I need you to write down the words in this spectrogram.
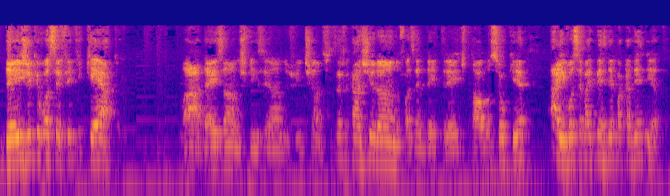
desde que você fique quieto lá 10 anos, 15 anos, 20 anos, se você ficar girando, fazendo day trade e tal, não sei o que, aí você vai perder para a caderneta.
